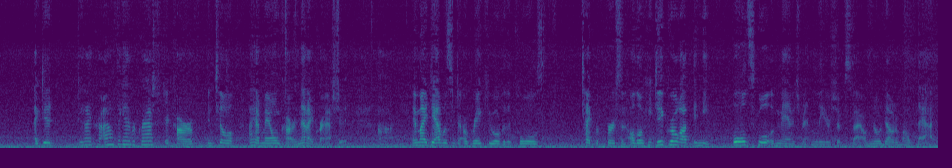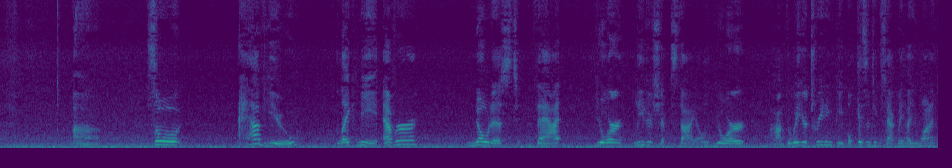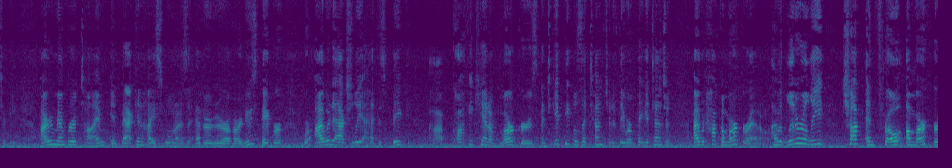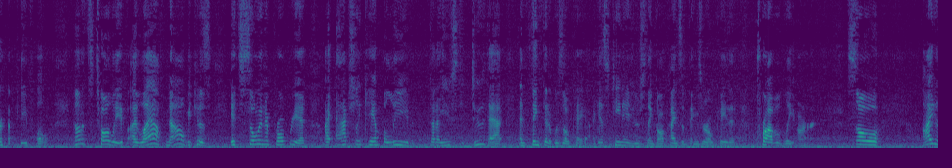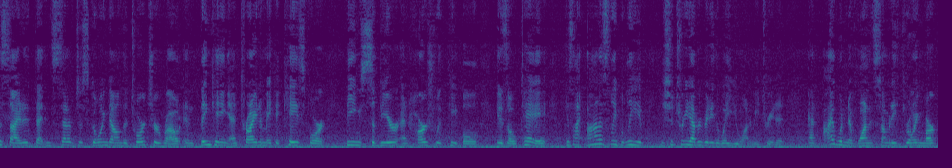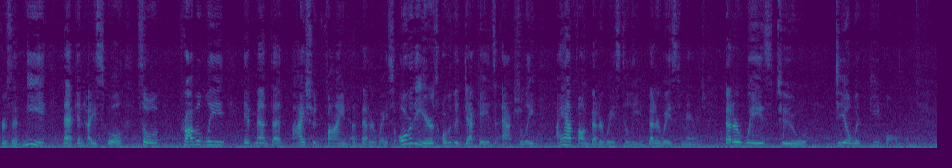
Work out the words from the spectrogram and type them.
I did. Did I? I don't think I ever crashed a car until I had my own car, and then I crashed it. Uh, and my dad wasn't a rake you over the coals type of person, although he did grow up in the old school of management and leadership style, no doubt about that. Uh, so, have you, like me, ever noticed that your leadership style, your uh, the way you're treating people isn't exactly how you want it to be. I remember a time in back in high school when I was the editor of our newspaper where I would actually I had this big uh, coffee can of markers, and to get people's attention if they weren't paying attention, I would huck a marker at them. I would literally chuck and throw a marker at people. Now it's totally. If I laugh now because it's so inappropriate, I actually can't believe that I used to do that and think that it was okay. I guess teenagers think all kinds of things are okay that probably aren't. So I decided that instead of just going down the torture route and thinking and trying to make a case for being severe and harsh with people is okay, because I honestly believe you should treat everybody the way you want to be treated. And I wouldn't have wanted somebody throwing markers at me back in high school. So probably it meant that I should find a better way. So over the years, over the decades actually, I have found better ways to lead, better ways to manage, better ways to deal with people.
